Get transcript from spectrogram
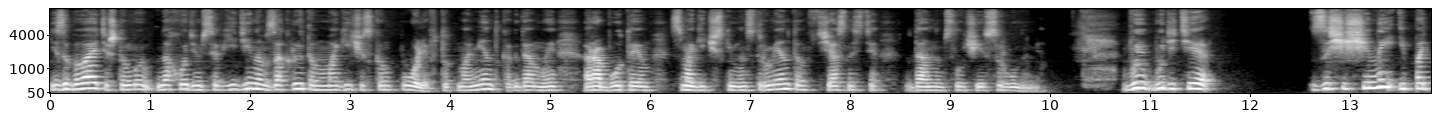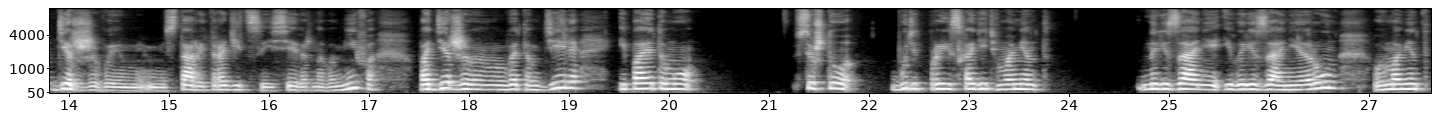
не забывайте, что мы находимся в едином закрытом магическом поле в тот момент, когда мы работаем с магическим инструментом, в частности, в данном случае с рунами. Вы будете защищены и поддерживаемыми старой традицией северного мифа, поддерживаемыми в этом деле, и поэтому все, что будет происходить в момент нарезания и вырезания рун, в момент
